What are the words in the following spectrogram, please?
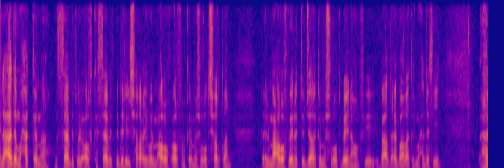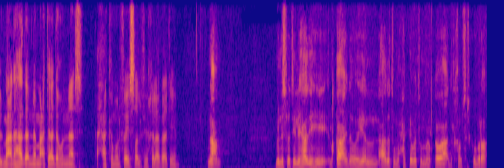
العادة محكمة والثابت بالعرف كالثابت بدليل شرعي والمعروف عرفا كالمشروط شرطا. المعروف بين التجار كالمشروط بينهم في بعض عبارات المحدثين. هل معنى هذا أن ما اعتاده الناس حكم فيصل في خلافاتهم؟ نعم. بالنسبة لهذه القاعدة وهي العادة محكمة من القواعد الخمس الكبرى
